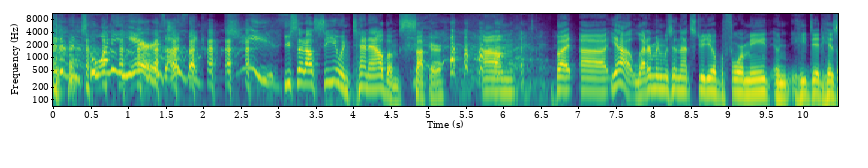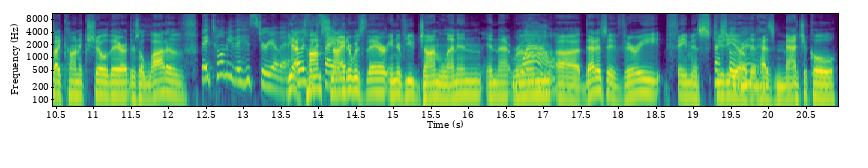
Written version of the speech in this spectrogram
it had been 20 years. I was like, jeez. You said I'll see you in ten albums, sucker. um, but uh, yeah, Letterman was in that studio before me, and he did his iconic show there. There's a lot of They told me the history of it. I yeah. Tom excited. Snyder was there, interviewed John Lennon in that room. Wow. Uh, that is a very famous Special studio room. that has magical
